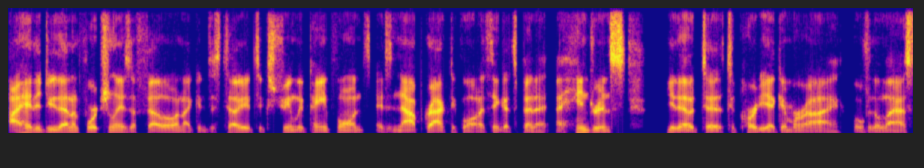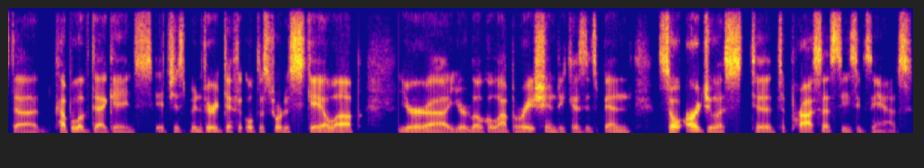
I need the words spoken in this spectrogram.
I had to do that unfortunately as a fellow, and I can just tell you it's extremely painful and it's not practical. And I think it's been a, a hindrance, you know, to to cardiac MRI over the last uh, couple of decades. It's just been very difficult to sort of scale up your uh, your local operation because it's been so arduous to to process these exams.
